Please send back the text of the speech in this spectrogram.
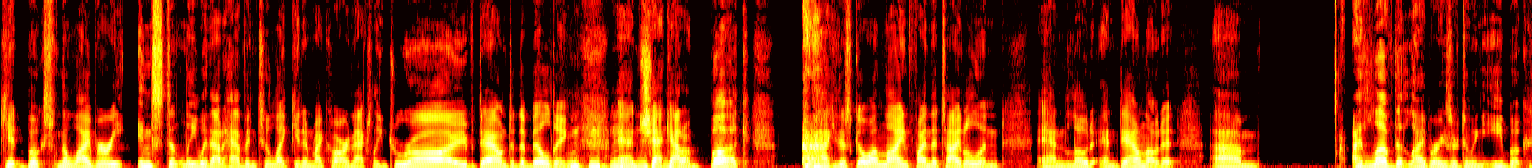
get books from the library instantly without having to like get in my car and actually drive down to the building and check out a book. I can just go online, find the title, and and load and download it. Um, I love that libraries are doing ebook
